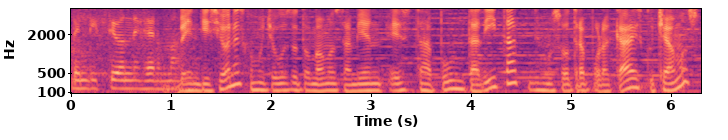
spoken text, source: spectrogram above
Bendiciones, hermano. Bendiciones, con mucho gusto tomamos también esta puntadita. Tenemos otra por acá, escuchamos.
